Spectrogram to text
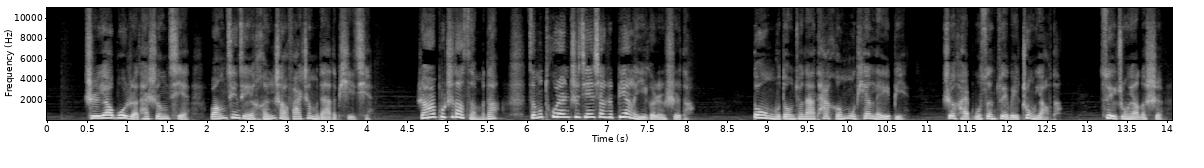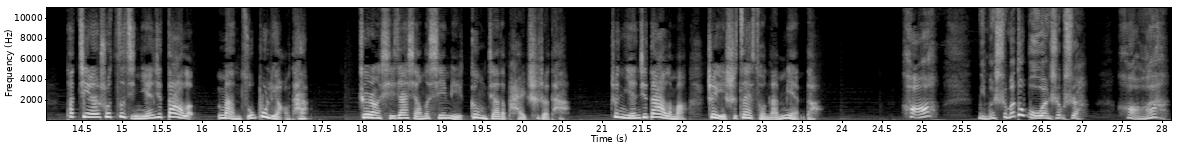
只要不惹他生气，王静静也很少发这么大的脾气。然而不知道怎么的，怎么突然之间像是变了一个人似的，动不动就拿他和穆天雷比。这还不算最为重要的，最重要的是，他竟然说自己年纪大了，满足不了他，这让席家祥的心里更加的排斥着他。这年纪大了嘛，这也是在所难免的。好，你们什么都不问是不是？好啊，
